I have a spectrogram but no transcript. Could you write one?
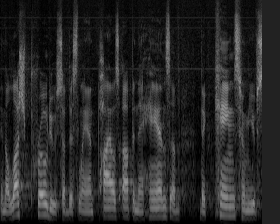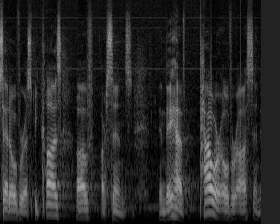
and the lush produce of this land piles up in the hands of the kings whom you've set over us because of our sins. And they have power over us and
